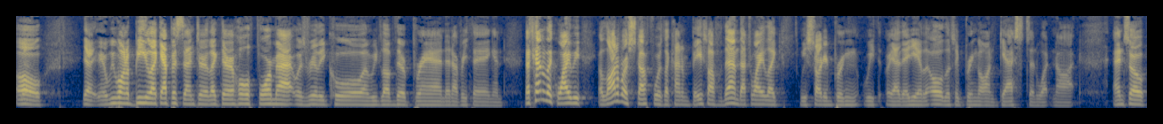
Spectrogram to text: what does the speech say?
oh. Yeah yeah, we want to be like Epicenter. Like their whole format was really cool, and we love their brand and everything. And that's kind of like why we a lot of our stuff was like kind of based off of them. That's why like we started bringing we, yeah the idea of like, oh let's like bring on guests and whatnot. And so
